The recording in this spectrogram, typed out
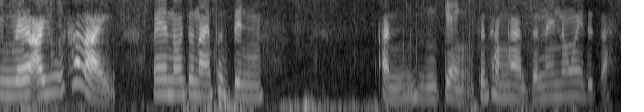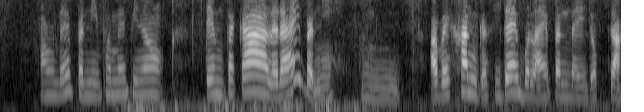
ริง ๆ แล้วอายุเท่าไหร่แม่น้องเจ้านายเพิ่นเป็น อันหญิงแกร่งเพิ่นทำงานแต่น้อยๆเด้อจ้ะเอาได้ปันนี้พ่อแม่พี่น้องเต็มตะกร้าแล้วได้บัดนี้นี่เอาไปขั้นก็สิได้บ่หลายปันใดดอกจ้ะ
